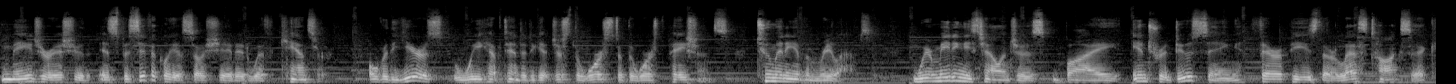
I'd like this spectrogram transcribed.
major issue is specifically associated with cancer. Over the years, we have tended to get just the worst of the worst patients. Too many of them relapse. We're meeting these challenges by introducing therapies that are less toxic,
